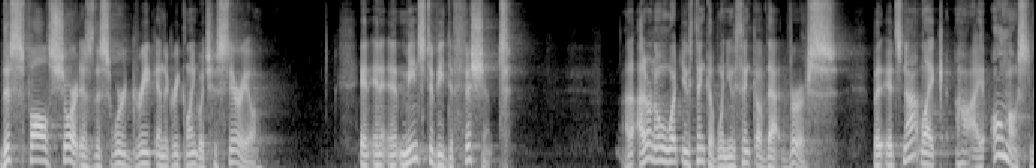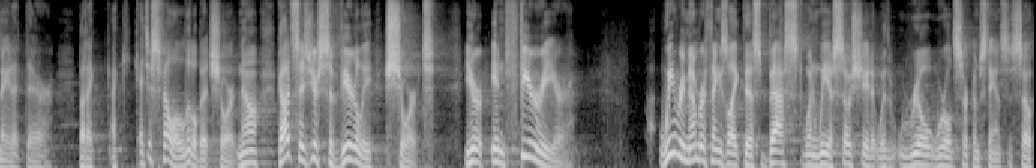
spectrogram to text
This falls short is this word Greek in the Greek language, hysterio. And, and it means to be deficient. I, I don't know what you think of when you think of that verse, but it's not like, oh, I almost made it there, but I, I, I just fell a little bit short. No, God says you're severely short, you're inferior. We remember things like this best when we associate it with real world circumstances. So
